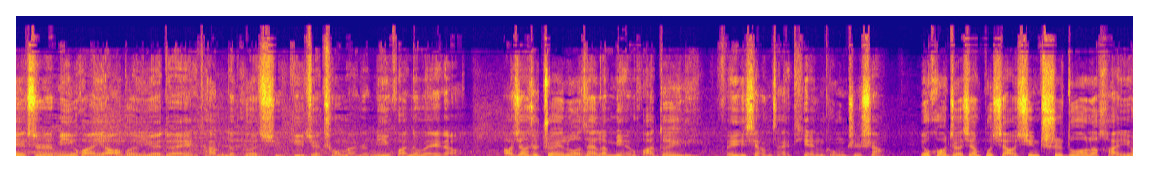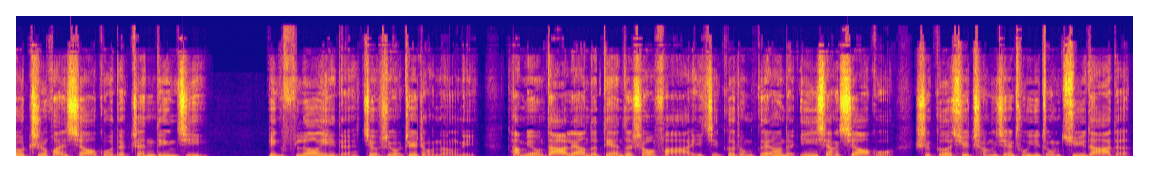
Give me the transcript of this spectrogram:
一支迷幻摇滚乐队，他们的歌曲的确充满着迷幻的味道，好像是坠落在了棉花堆里，飞翔在天空之上，又或者像不小心吃多了含有致幻效果的镇定剂。Pink Floyd 就是有这种能力，他们用大量的电子手法以及各种各样的音响效果，使歌曲呈现出一种巨大的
